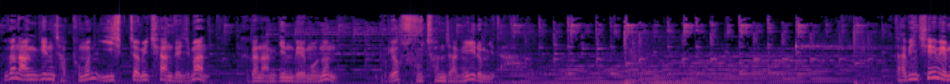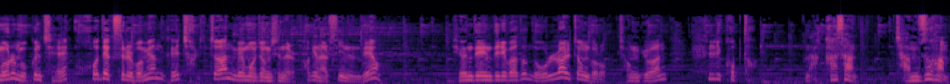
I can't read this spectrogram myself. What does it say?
그가 남긴 작품은 20점이 채 안 되지만 그가 남긴 메모는 무려 수천 장에 이릅니다. 다빈치의 메모를 묶은 채 코덱스를 보면 그의 철저한 메모 정신을 확인할 수 있는데요. 현대인들이 봐도 놀랄 정도로 정교한 헬리콥터, 낙하산, 잠수함,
